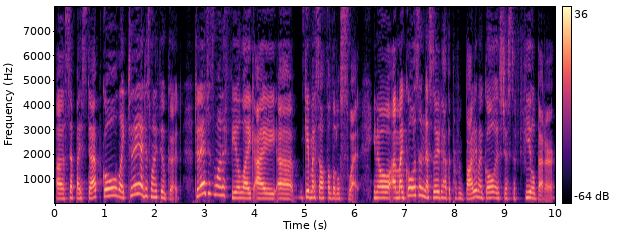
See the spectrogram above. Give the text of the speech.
uh, step by step goal. Like today, I just want to feel good. Today, I just want to feel like I uh, give myself a little sweat. You know, uh, my goal isn't necessarily to have the perfect body. My goal is just to feel better.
